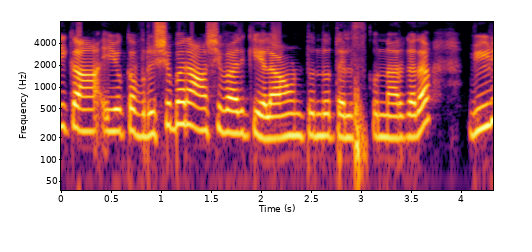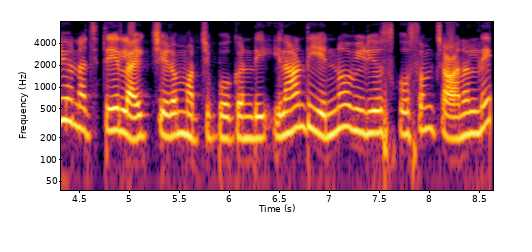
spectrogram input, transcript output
ఇక ఈ యొక్క వృషభ రాశి వారికి ఎలా ఉంటుందో తెలుసుకున్నారు కదా? వీడియో నచ్చితే లైక్ చేయడం మర్చిపోకండి. ఇలాంటి ఎన్నో వీడియోస్ కోసం ఛానల్ని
